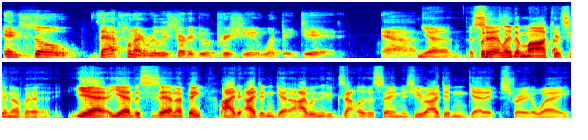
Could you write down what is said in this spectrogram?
and so that's when I really started to appreciate what they did. Um, yeah, certainly the marketing of it. Yeah, yeah, this is it. And I think I, I didn't get. I was exactly the same as you. I didn't get it straight away.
